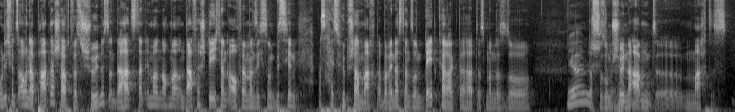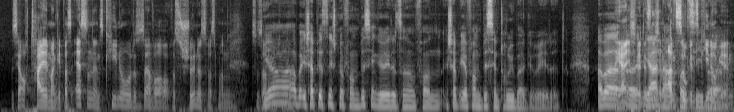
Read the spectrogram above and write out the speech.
Und ich finde es auch in der Partnerschaft was Schönes und da hat es dann immer noch mal, und da verstehe ich dann auch, wenn man sich so ein bisschen, was heißt hübscher macht, aber wenn das dann so einen Date-Charakter hat, dass man das so, Ja, das dass du so einen stimmt. schönen Abend äh, macht. Das ist ja auch Teil, man geht was essen ins Kino, das ist einfach auch was Schönes, was man zusammen Ja, macht. ne? aber ich habe jetzt nicht nur von ein bisschen geredet, sondern von, ich habe eher von ein bisschen drüber geredet. Aber Ja, ich äh, werde jetzt ja, nicht im Anzug ins Kino gehen.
